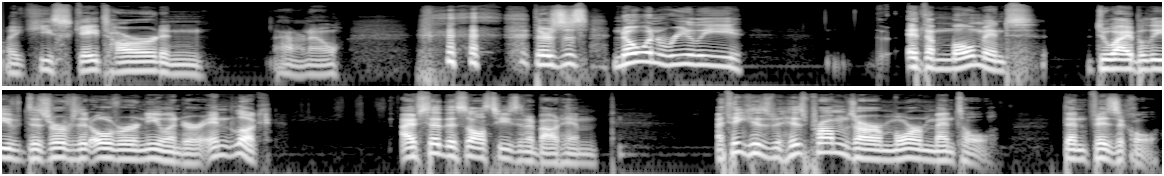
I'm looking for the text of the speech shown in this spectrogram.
like he skates hard, and I don't know. there's just no one really at the moment do I believe deserves it over Nylander. And look, I've said this all season about him. I think his his problems are more mental than physical.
